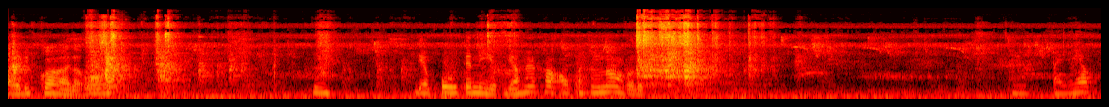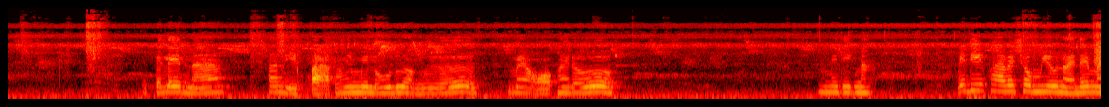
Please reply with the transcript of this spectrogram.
ไปดีกว่าล้วโอ้เดี๋ยวปูจะหนีบ เดี๋ยวให้เขาออกไปข้างนอกก่อนลูกอะไปแล้วไปเล่นนะ ถ้าหนีบปากนี่ไม่รู้เรื่องเลยเด้อแม่ออกให้เด้อไม่ดีนะ ไม่ดีพาไปชมวิวหน่อยได้ไหม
